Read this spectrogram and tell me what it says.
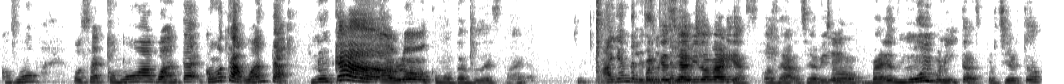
¿cómo? O sea, ¿cómo aguanta? ¿Cómo te aguanta? Nunca hablo como tanto de esto, ¿eh? Ay, ándale, Porque sí ha habido varias, o sea, sí ha habido Sí. varias muy bonitas, por cierto,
